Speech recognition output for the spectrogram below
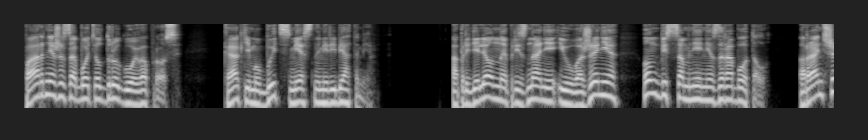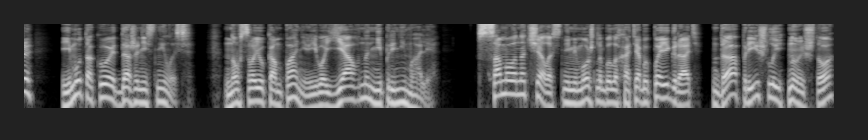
Парня же заботил другой вопрос. Как ему быть с местными ребятами? Определенное признание и уважение он без сомнения заработал. Раньше ему такое даже не снилось. Но в свою компанию его явно не принимали. С самого начала с ними можно было хотя бы поиграть. Да, пришлый, ну и что?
